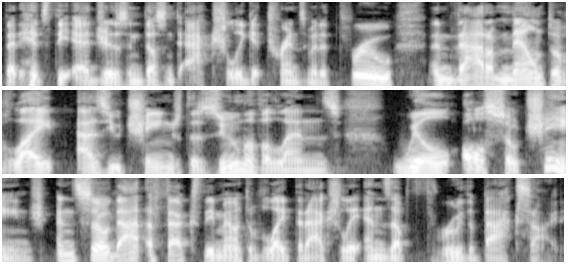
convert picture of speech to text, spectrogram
that hits the edges and doesn't actually get transmitted through. And that amount of light, as you change the zoom of a lens, will also change. And so that affects the amount of light that actually ends up through the backside,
